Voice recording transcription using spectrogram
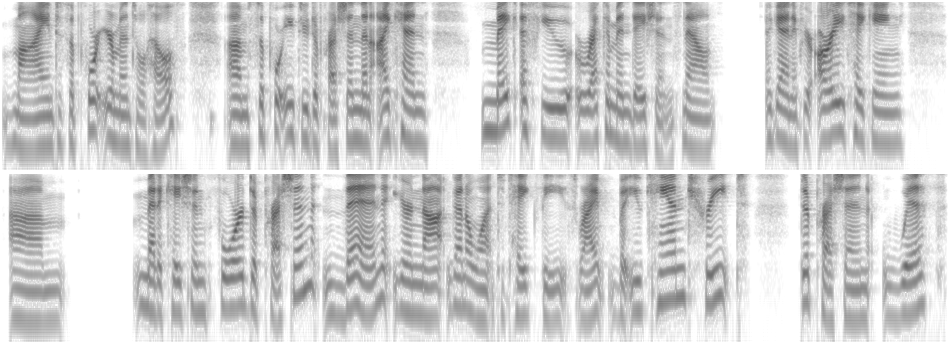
mind, to support your mental health, um, support you through depression, then I can make a few recommendations. Now, again, if you're already taking, um, medication for depression, then you're not going to want to take these, right? But you can treat depression with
